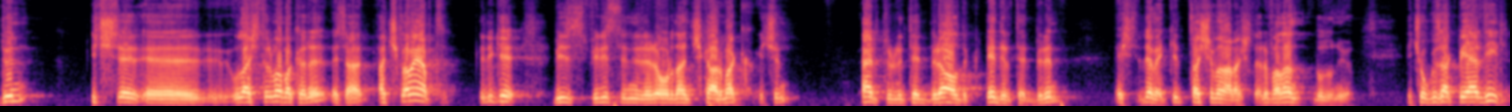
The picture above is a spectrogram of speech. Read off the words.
Dün İçişleri e, Ulaştırma Bakanı mesela açıklama yaptı. Dedi ki biz Filistinlileri oradan çıkarmak için her türlü tedbiri aldık. Nedir tedbirin? E işte demek ki taşıma araçları falan bulunuyor. E çok uzak bir yer değil.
